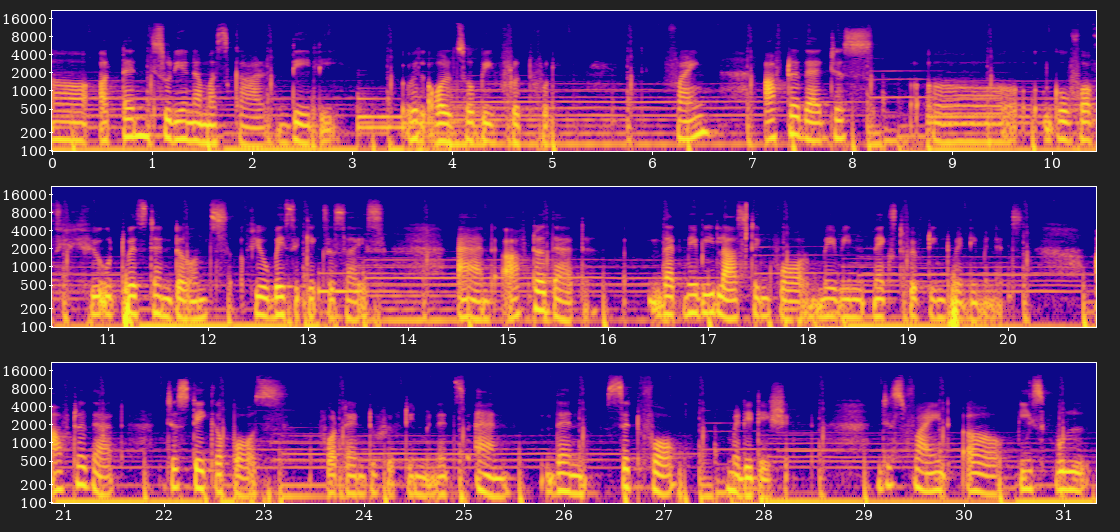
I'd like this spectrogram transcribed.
uh, a 10 Surya Namaskar daily will also be fruitful. Fine. After that, just uh, go for few twists and turns, few basic exercise, and after that, that may be lasting for maybe next 15-20 minutes. After that, just take a pause for 10 to 15 minutes and then sit for meditation. Just find a peaceful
